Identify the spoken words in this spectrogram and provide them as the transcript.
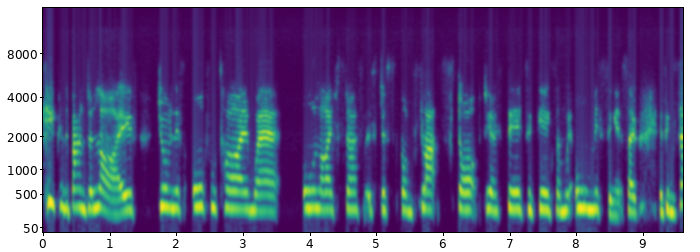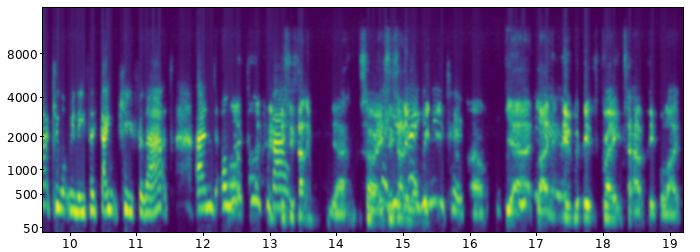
keeping the band alive during this awful time where all live stuff has just gone flat, stopped, you know, theatre gigs, and we're all missing it. So it's exactly what we need. So thank you for that. And I oh, want to talk about. It's exactly, yeah, sorry, Yeah, it's you- exactly yeah, what we you need to. well. Yeah, like it, it's great to have people like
